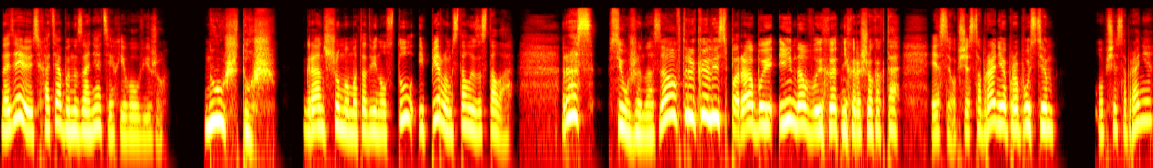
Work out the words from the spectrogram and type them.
Надеюсь, хотя бы на занятиях его увижу. «Ну что ж...» Гран шумом отодвинул стул и первым встал из-за стола. «Раз все уже назавтракались, пора бы и на выход. Нехорошо как-то, если общее собрание пропустим». Общее собрание?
